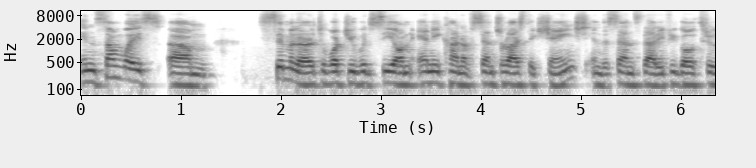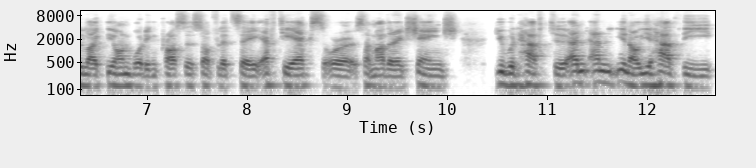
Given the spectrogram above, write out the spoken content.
in some ways um, similar to what you would see on any kind of centralized exchange in the sense that if you go through like the onboarding process of let's say ftx or some other exchange you would have to and and you know you have the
